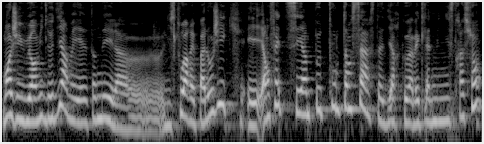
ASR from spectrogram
moi j'ai eu envie de dire, mais attendez, là, euh, l'histoire n'est pas logique. Et en fait c'est un peu tout le temps ça, c'est-à-dire qu'avec l'administration,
